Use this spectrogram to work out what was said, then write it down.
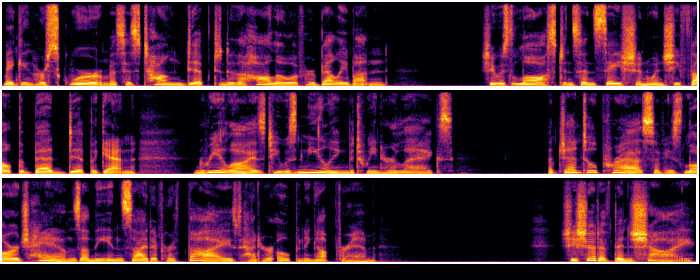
making her squirm as his tongue dipped into the hollow of her belly button. She was lost in sensation when she felt the bed dip again and realized he was kneeling between her legs. A gentle press of his large hands on the inside of her thighs had her opening up for him. She should have been shy,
